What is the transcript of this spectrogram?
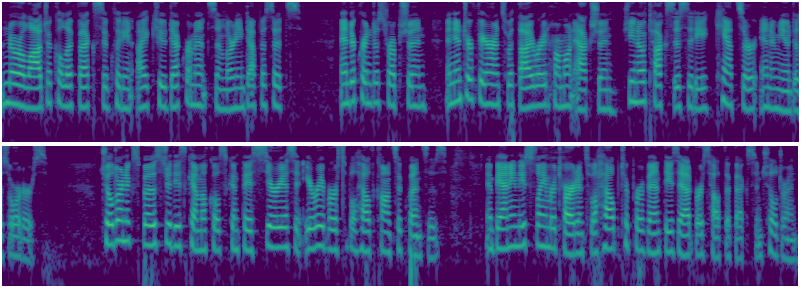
neurological effects, including IQ decrements and learning deficits, endocrine disruption, and interference with thyroid hormone action, genotoxicity, cancer, and immune disorders. Children exposed to these chemicals can face serious and irreversible health consequences, and banning these flame retardants will help to prevent these adverse health effects in children.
